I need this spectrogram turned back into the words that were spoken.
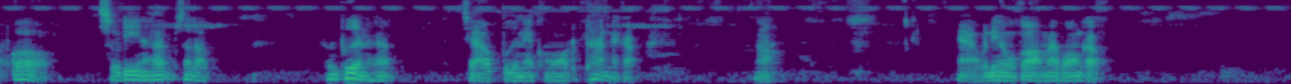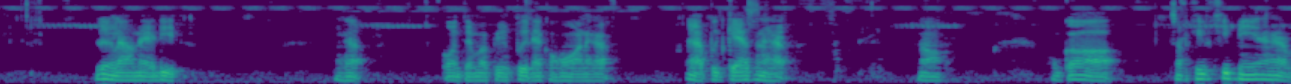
รับก็สวัสดีนะครับสำหรับเพื่อนๆนะครับชาวปืนแอลกอฮอล์ทุกท่านนะครับเนาะอ่าวันนี้ผมก็มาพร้อมกับ เรื่องราวในอดีตนะครับ ก่อนจะมาเป็นปืนแอลกอฮอล์นะครับอ่าปืนแก๊สนะครับเนาะผมก็สำหรับคลิปคลิปนี้นะครับ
